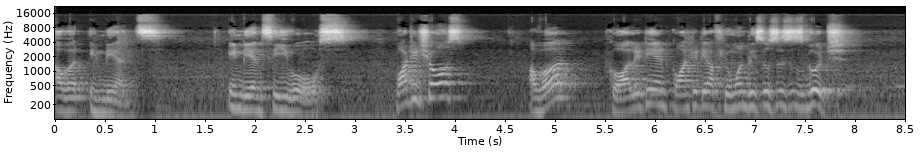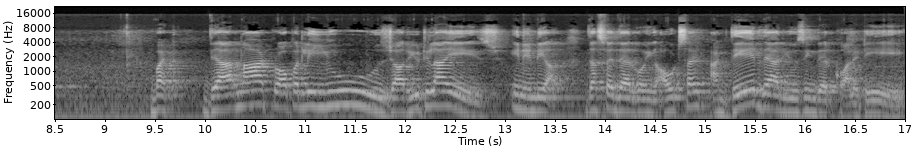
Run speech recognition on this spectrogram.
our Indians, Indian CEOs. What it shows? Our quality and quantity of human resources is good. But they are not properly used or utilized in India. That's why they are going outside and there they are using their quality.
